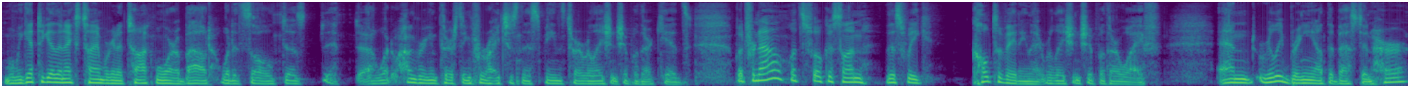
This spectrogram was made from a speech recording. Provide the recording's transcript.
When we get together next time, we're going to talk more about what it's all does, uh, what hungering and thirsting for righteousness means to our relationship with our kids. But for now, let's focus on this week cultivating that relationship with our wife and really bringing out the best in her,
